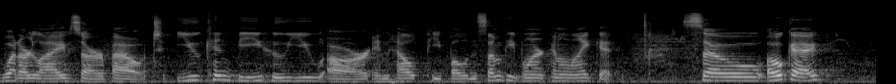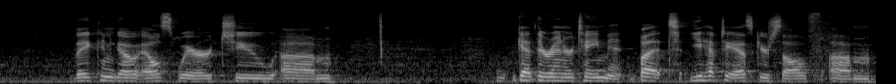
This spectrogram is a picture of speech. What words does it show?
what our lives are about. You can be who you are and help people, and some people aren't going to like it. So, okay, they can go elsewhere to um, get their entertainment. But you have to ask yourself, um,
